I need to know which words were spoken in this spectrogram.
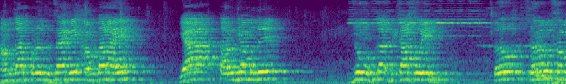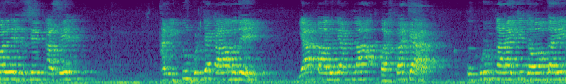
आमदार परत साहेब हे आमदार आहेत. या तालुक्यामध्ये जो विका- विकास होईल तो सर्व समावेशक असेल. आणि इथून पुढच्या काळामध्ये या तालुक्यातला भ्रष्टाचार उपडून काढायची जबाबदारी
